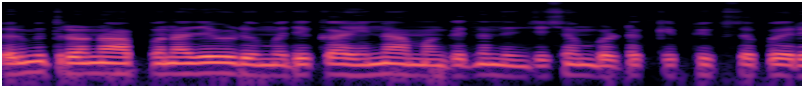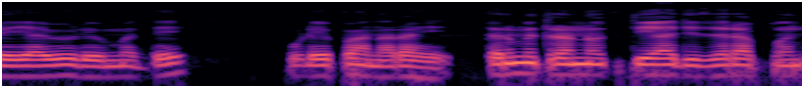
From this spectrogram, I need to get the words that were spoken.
तर मित्रांनो आपण आज या व्हिडिओमध्ये काही नामांकित नंदींचे शंभर टक्के फिक्स पैरे या व्हिडिओमध्ये पुढे पाहणार आहे. तर मित्रांनो त्याआधी जर आपण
